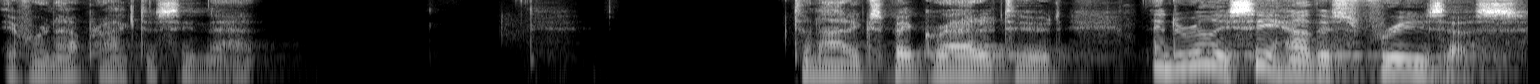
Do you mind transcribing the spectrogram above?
if we're not practicing that? To not expect gratitude and to really see how this frees us.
